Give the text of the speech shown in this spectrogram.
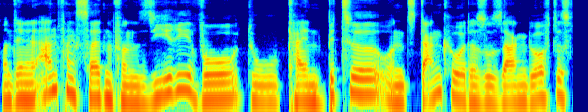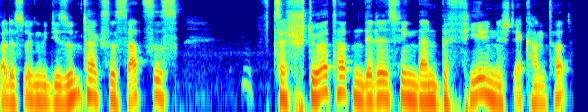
Und in den Anfangszeiten von Siri, wo du kein Bitte und Danke oder so sagen durftest, weil es irgendwie die Syntax des Satzes zerstört hat und der deswegen deinen Befehl nicht erkannt hat,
